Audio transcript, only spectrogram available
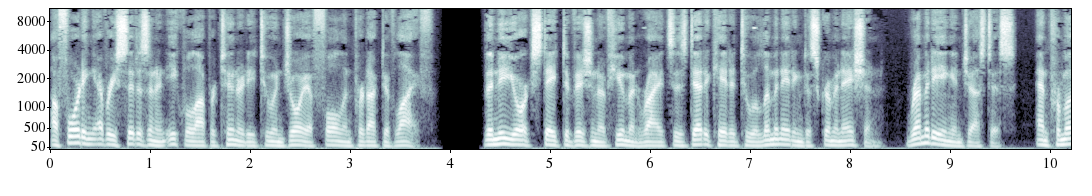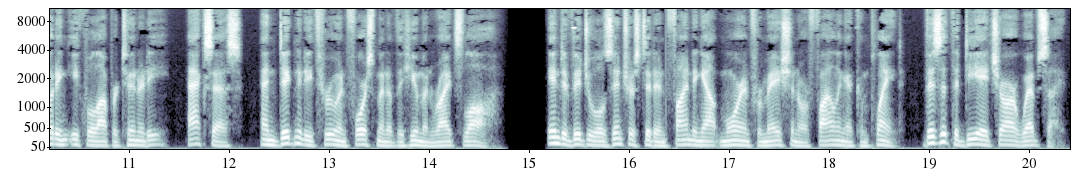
affording every citizen an equal opportunity to enjoy a full and productive life. The New York State Division of Human Rights is dedicated to eliminating discrimination, remedying injustice, and promoting equal opportunity, access, and dignity through enforcement of the human rights law. Individuals interested in finding out more information or filing a complaint, visit the DHR website.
